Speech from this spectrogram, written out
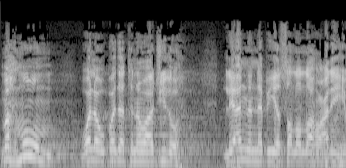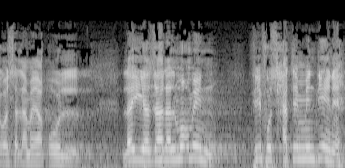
مهموم ولو بدت نواجذه. لأن النبي صلى الله عليه وسلم يقول لن يزال المؤمن في فسحة من دينه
